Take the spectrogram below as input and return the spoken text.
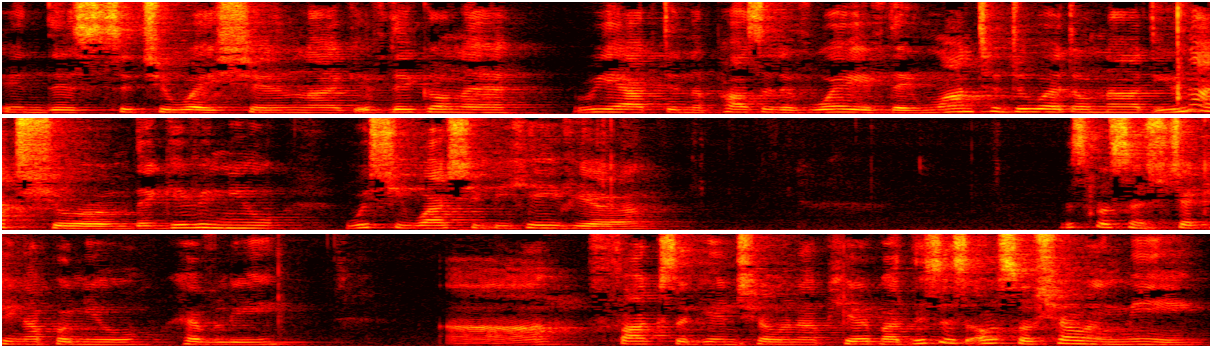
in this situation. Like if they're gonna react in a positive way, if they want to do it or not. You're not sure. They're giving you wishy-washy behavior. This person's checking up on you heavily. Uh, Fox again showing up here, but this is also showing me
